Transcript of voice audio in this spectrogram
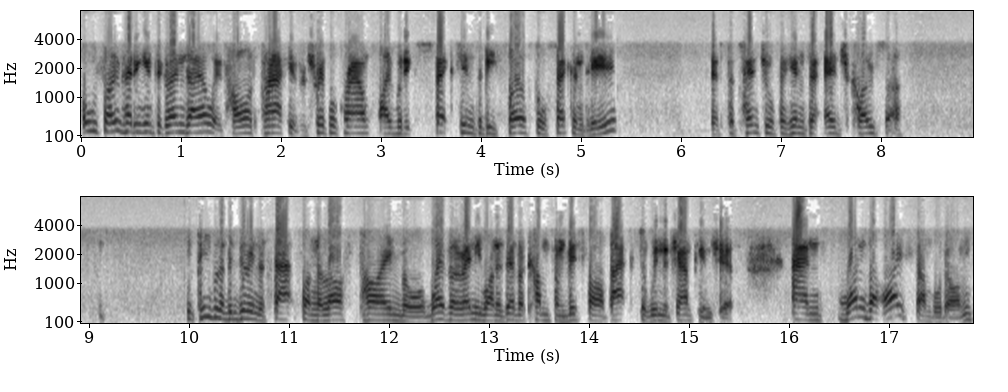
also, heading into Glendale, it's hard pack, it's a triple crown. I would expect him to be first or second here. There's potential for him to edge closer. People have been doing the stats on the last time or whether anyone has ever come from this far back to win the championship. And one that I stumbled on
